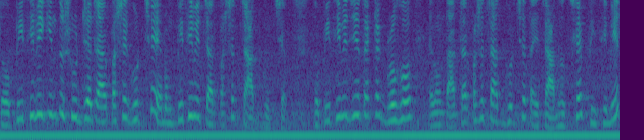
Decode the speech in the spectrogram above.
তো পৃথিবী কিন্তু সূর্যের চারপাশে ঘুরছে এবং পৃথিবীর চারপাশে চাঁদ ঘুরছে। তো পৃথিবী যেহেতু একটা গ্রহ এবং তার চারপাশে চাঁদ ঘুরছে, তাই চাঁদ হচ্ছে পৃথিবীর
